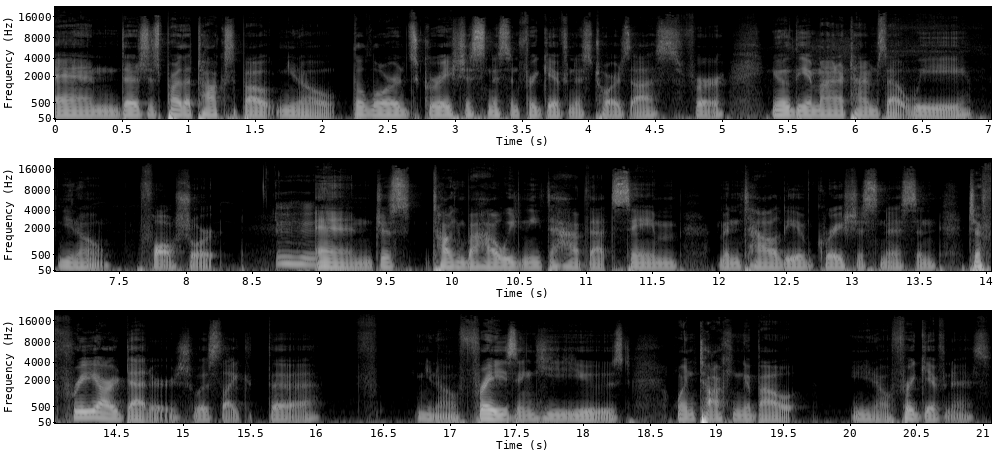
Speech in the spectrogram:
And there's this part that talks about you know the Lord's graciousness and forgiveness towards us for you know the amount of times that we you know fall short, Mm-hmm. and just talking about how we need to have that same mentality of graciousness and to free our debtors was like the you know phrasing he used when talking about you know forgiveness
